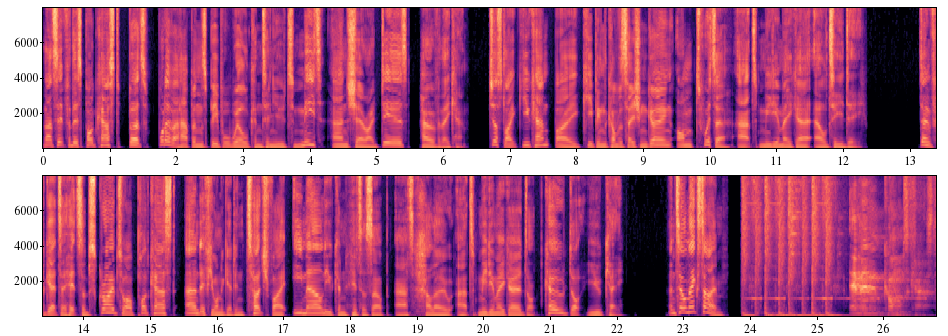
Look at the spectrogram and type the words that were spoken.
That's it for this podcast, but whatever happens, people will continue to meet and share ideas however they can. Just like you can by keeping the conversation going on Twitter at MediaMakerLTD. Don't forget to hit subscribe to our podcast, and if you want to get in touch via email, you can hit us up at hello at mediamaker.co.uk. Until next time. MM Comscast,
